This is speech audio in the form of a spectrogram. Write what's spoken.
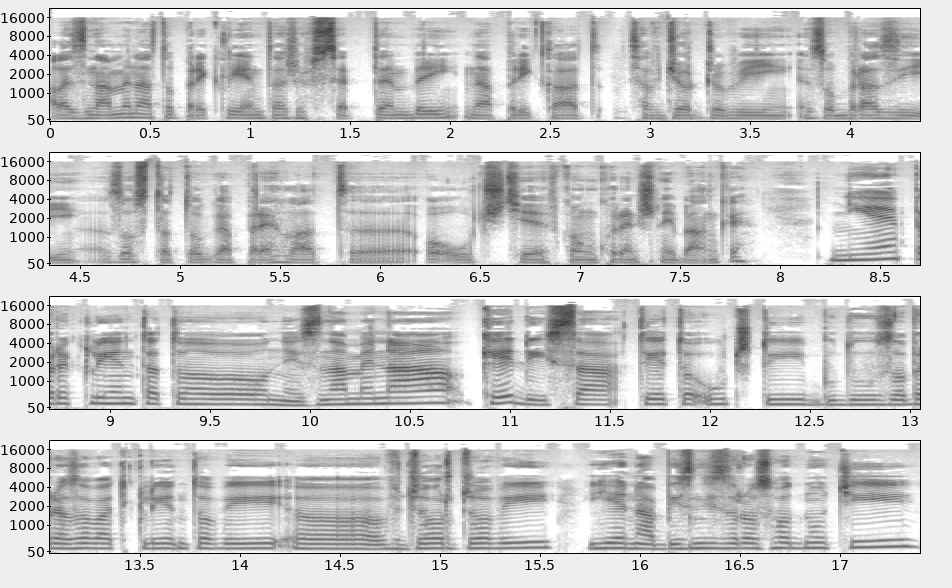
ale znamená to pre klienta, že v septembri napríklad sa v Georgeovi zobrazí zostatok a prehľad e, o účte v konkurenčnej banke? Nie, pre klienta to neznamená. Kedy sa tieto účty budú zobrazovať klientovi e, v Georgeovi je na biznis rozhodnutí.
